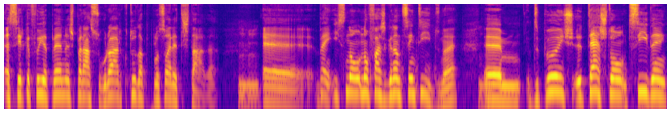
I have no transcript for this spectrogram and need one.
A cerca foi apenas para assegurar que toda a população era testada. Uhum. bem, isso não, não faz grande sentido, não é? Uhum. Um, depois eh, testam, decidem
